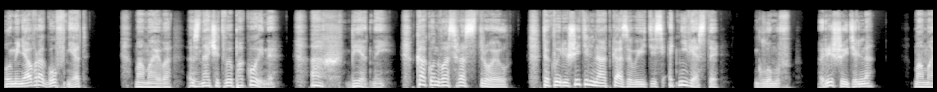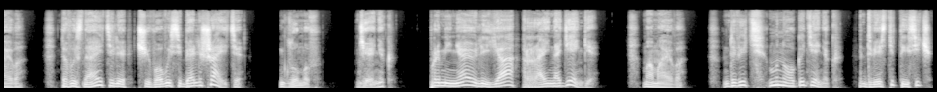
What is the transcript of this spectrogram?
У меня врагов нет. Мамаева. Значит, вы покойны. Ах, бедный. Как он вас расстроил. Так вы решительно отказываетесь от невесты? Глумов. Решительно. Мамаева. Да вы знаете ли, чего вы себя лишаете? Глумов. Денег. Променяю ли я рай на деньги? Мамаева. Да ведь много денег. Двести тысяч.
